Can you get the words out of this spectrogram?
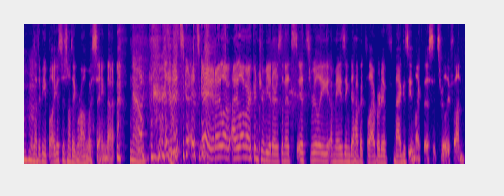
Mhm. with other people. I guess there's nothing wrong with saying that. No. it's it's great. I love I love our contributors, and it's it's really amazing to have a collaborative magazine like this. It's really fun.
